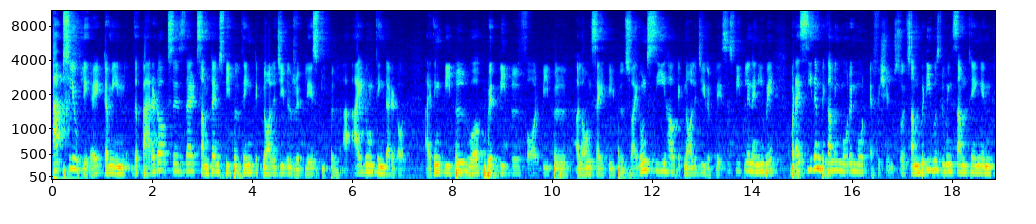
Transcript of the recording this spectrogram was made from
Absolutely, right? I mean, the paradox is that sometimes people think technology will replace people. I don't think that at all. I think people work with people, for people, alongside people. So I don't see how technology replaces people in any way, but I see them becoming more and more efficient. So if somebody was doing something in,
